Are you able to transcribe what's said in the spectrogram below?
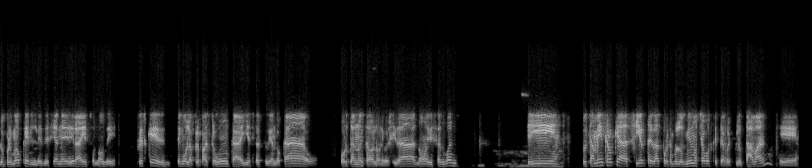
lo primero que les decían era eso, ¿no? De, pues es que tengo la prepa trunca y estoy estudiando acá, o ahorita no he estado a la universidad, ¿no? Y dices, bueno, y pues también creo que a cierta edad, por ejemplo, los mismos chavos que te reclutaban, eh,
